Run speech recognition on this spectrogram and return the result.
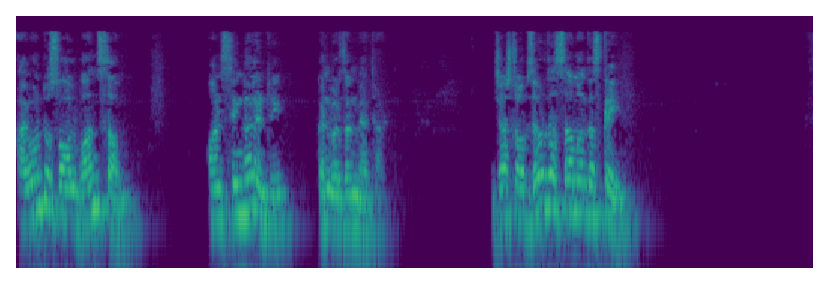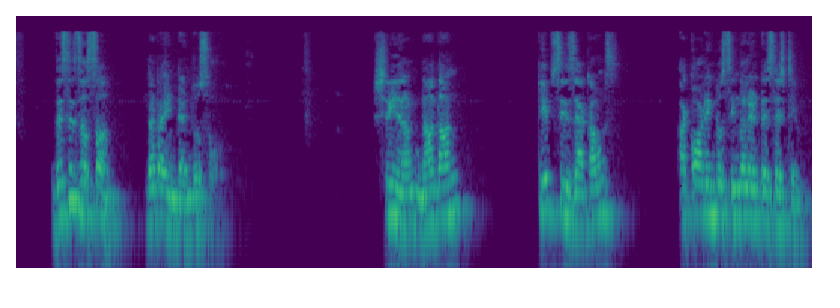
I want to solve one sum on single entry conversion method. Just observe the sum on the screen. This is the sum that I intend to solve. Sri Nadan keeps his accounts according to single entry system.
